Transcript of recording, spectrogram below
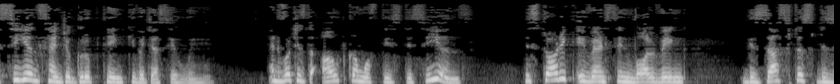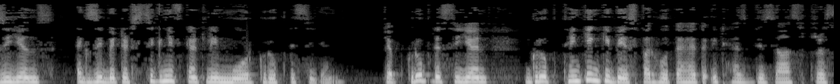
ڈسیزنس ہیں جو گروپ تھنک کی وجہ سے ہوئے ہیں and what is the outcome of these decisions historic events involving disastrous decisions exhibited significantly more group decisions جب گروپ ڈسیزن گروپ تھنکنگ کی بیس پر ہوتا ہے تو اٹ ہیز ڈیزاسٹرس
